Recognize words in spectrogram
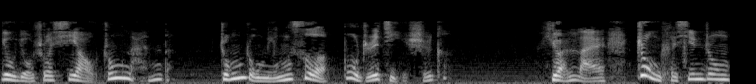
又有说“小中南”的。种种名色不止几十个，原来众客心中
